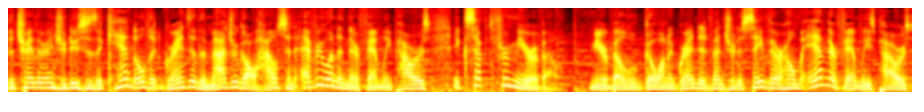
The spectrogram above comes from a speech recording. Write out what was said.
The trailer introduces a candle that granted the Madrigal house and everyone in their family powers except for Mirabel. Mirabel will go on a grand adventure to save their home and their family's powers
